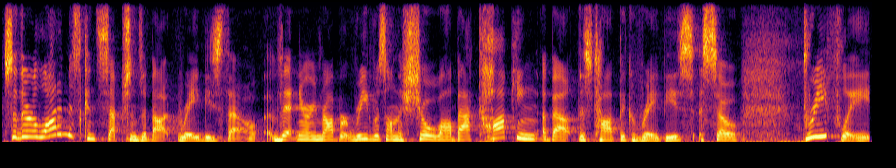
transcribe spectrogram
So there are a lot of misconceptions about rabies, though. Veterinarian Robert Reed was on the show a while back talking about this topic of rabies. So, briefly,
